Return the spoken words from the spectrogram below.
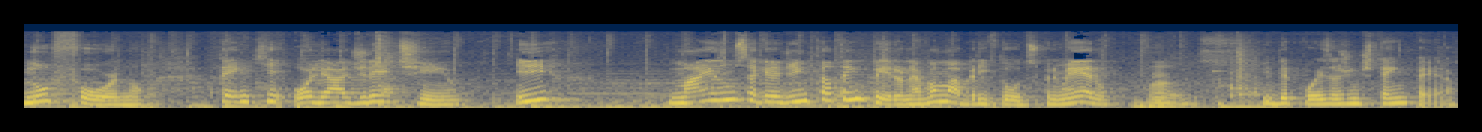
no forno. Tem que olhar direitinho. E mais um segredinho que é o tempero, né? Vamos abrir todos primeiro? Vamos. e depois a gente tempera.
